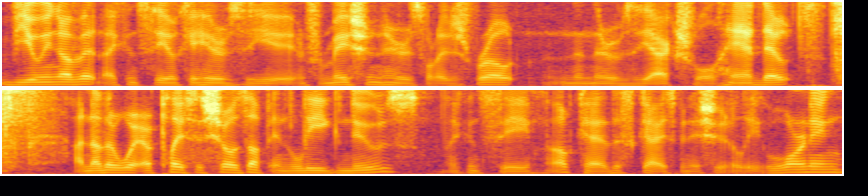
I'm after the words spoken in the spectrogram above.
viewing of it, I can see, okay, here's the information, here's what I just wrote, and then there's the actual handouts. Another way, a place that shows up in league news, I can see, okay, this guy's been issued a league warning.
